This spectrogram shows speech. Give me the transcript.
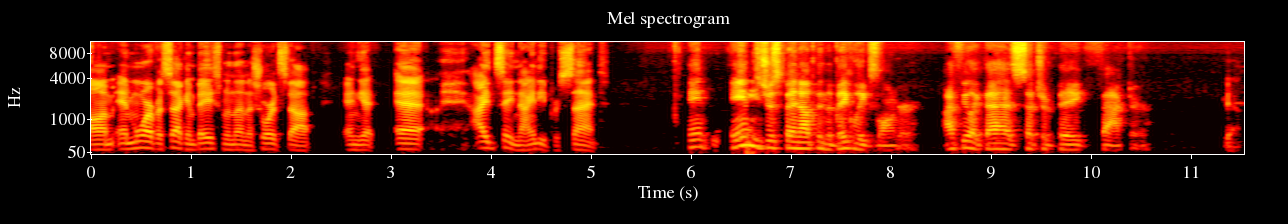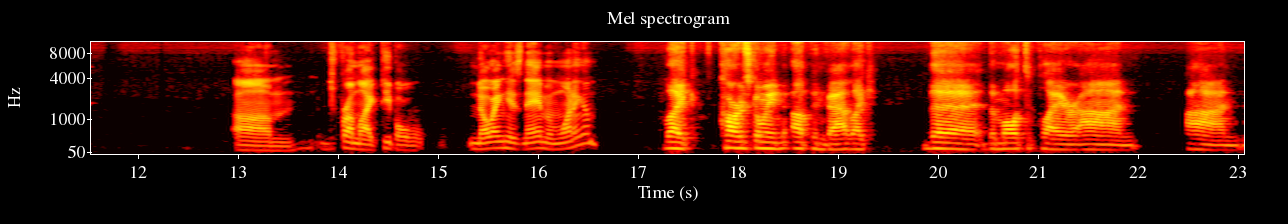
um, and more of a second baseman than a shortstop. And yet, uh, I'd say ninety percent and and he's just been up in the big leagues longer. I feel like that has such a big factor. Yeah. Um, from like people knowing his name and wanting him, like cards going up in value, like the the multiplier on on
